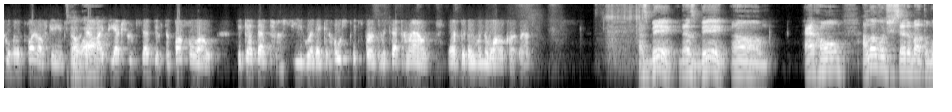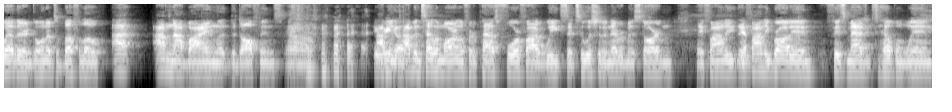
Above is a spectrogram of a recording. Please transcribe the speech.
two home playoff games. So Oh, wow. that might be extra incentive to Buffalo to get that two seed where they can host Pittsburgh in the second round after they win the wild card round. That's big. That's big. Um, at home, I love what you said about the weather and going up to Buffalo. I I'm not buying the, the Dolphins. Um, Here I've we been go. I've been telling Marlon for the past four or five weeks that Tua should have never been starting. They finally they Yep. finally brought in Fitzmagic to help him win.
